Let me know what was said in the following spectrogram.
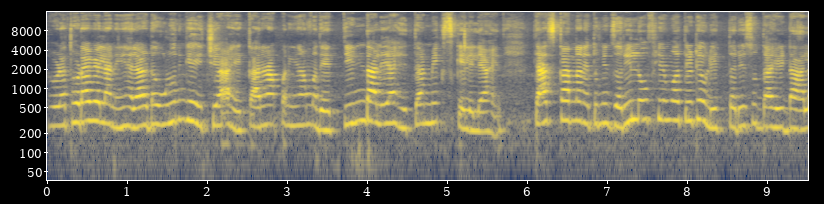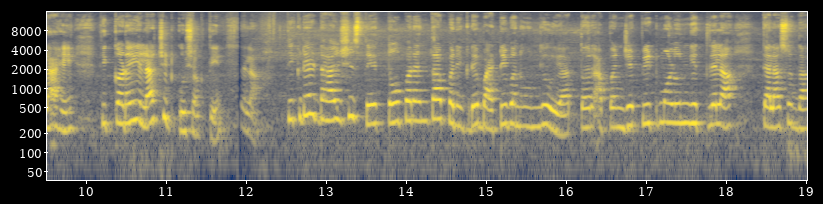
थोड्या थोड्या वेळाने ह्याला ढवळून घ्यायची आहे. कारण आपण यामध्ये तीन डाळी आहेत त्या मिक्स केलेल्या आहेत. त्याच कारणाने तुम्ही जरी लो फ्लेमवरती ठेवली तरीसुद्धा ही डाळ आहे ती कढईला चिटकू शकते. चला तिकडे डाळ शिजते तोपर्यंत आपण इकडे बाटी बनवून घेऊया. तर आपण जे पीठ मळून घेतलेला त्यालासुद्धा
